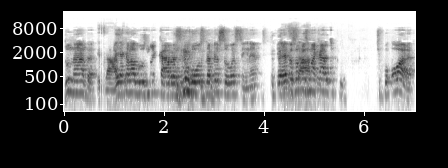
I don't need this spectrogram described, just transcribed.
do nada. Exato. Aí aquela luz macabra, assim, no rosto da pessoa, assim, né? E aí a pessoa Exato. faz uma cara, tipo, tipo, ora.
